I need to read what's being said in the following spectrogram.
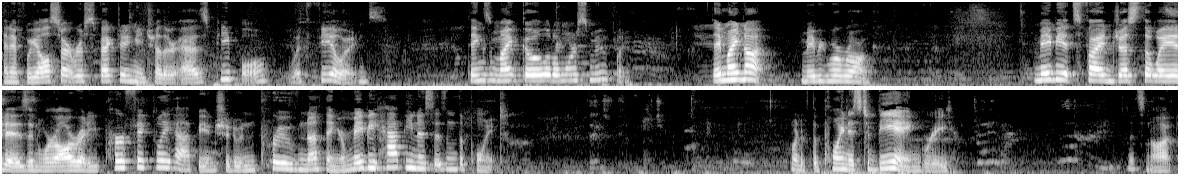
And if we all start respecting each other as people with feelings, things might go a little more smoothly. They might not. Maybe we're wrong. Maybe it's fine just the way it is and we're already perfectly happy and should improve nothing. Or maybe happiness isn't the point. What if the point is to be angry? It's not.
